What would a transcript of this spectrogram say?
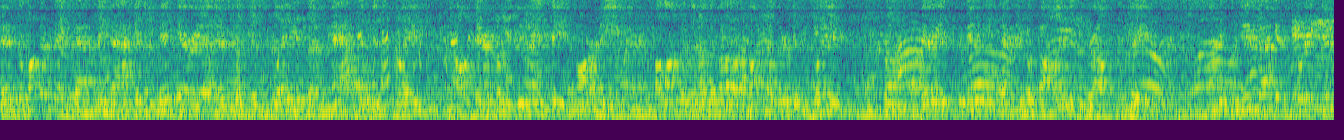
there's some other things happening back in the pit area. There's some displays, a massive display out there from the United States Army, along with another uh, other displays from various community and technical colleges throughout the state. Just a few seconds, three, two,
